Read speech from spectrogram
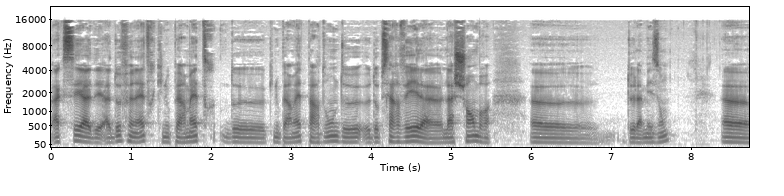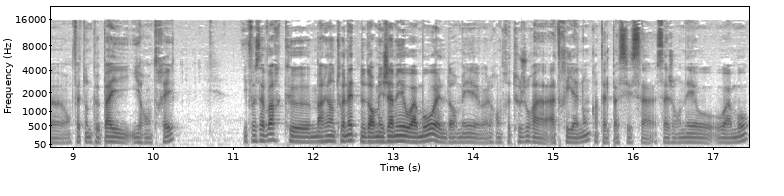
accès à, deux fenêtres qui nous permettent de, qui nous permettent, pardon, d'observer la, chambre de la maison. en fait, on ne peut pas y rentrer. Il faut savoir que Marie-Antoinette ne dormait jamais au hameau, elle dormait, elle rentrait toujours à, Trianon quand elle passait sa, journée au, hameau.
